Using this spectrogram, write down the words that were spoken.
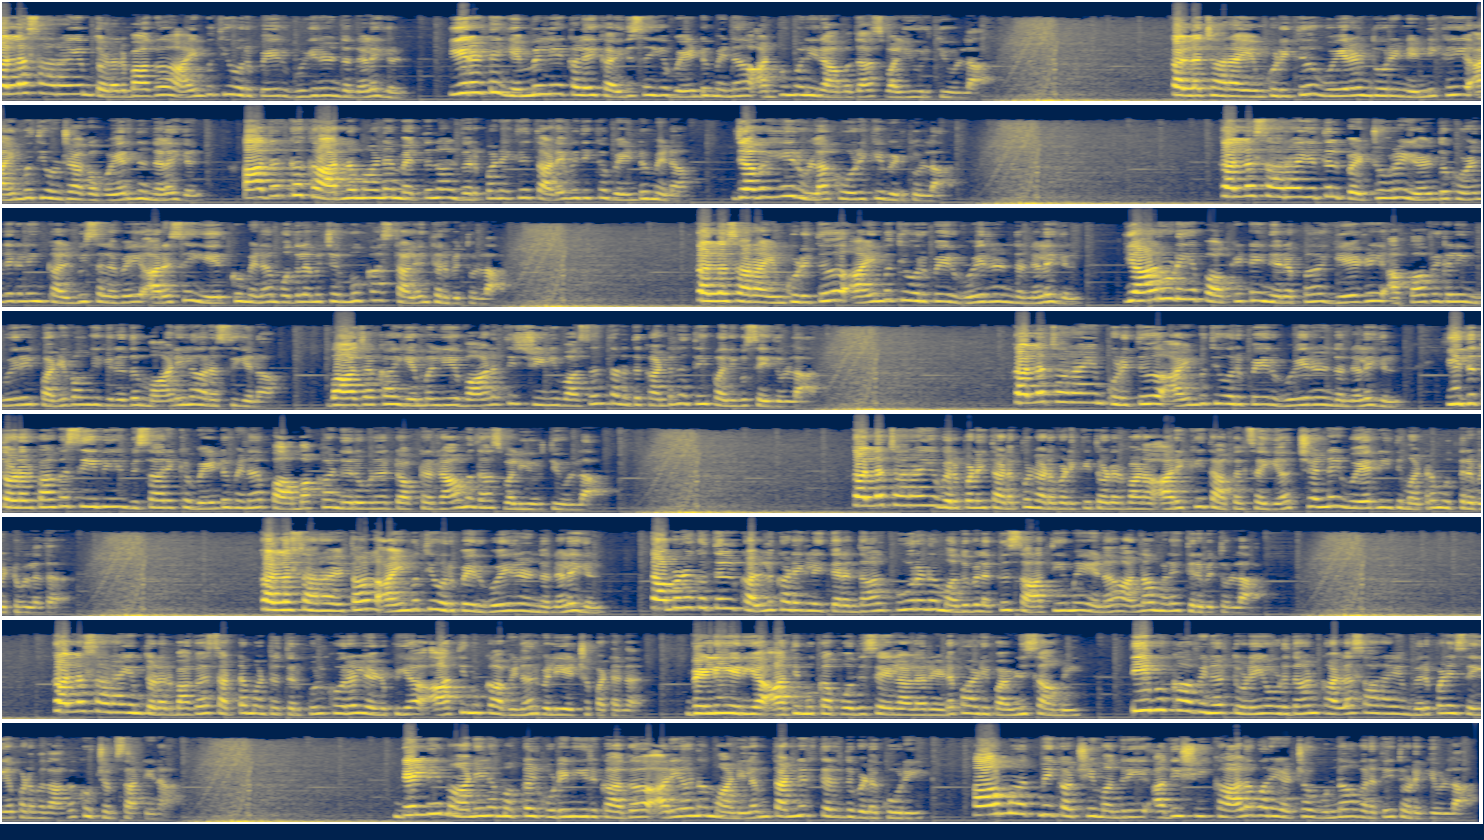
கள்ளசாராயம் தொடர்பாக ஐம்பத்தி ஒரு பேர் உயிரிழந்த நிலையில் இரண்டு எம்எல்ஏக்களை கைது செய்ய வேண்டும் என அன்புமணி ராமதாஸ் வலியுறுத்தியுள்ளார். கள்ளச்சாராயம் குடித்து உயிரிழந்தோரின் எண்ணிக்கை ஐம்பத்தி ஒன்றாக உயர்ந்த நிலையில் அதற்கு காரணமான மெத்தனால் விற்பனைக்கு தடை விதிக்க வேண்டும் என ஜவஹீர் உல்லா கோரிக்கை விடுத்துள்ளார். கள்ளசாராயத்தில் பெற்றோரை இழந்த குழந்தைகளின் கல்வி செலவை அரசே ஏற்கும் என முதலமைச்சர் மு க ஸ்டாலின் தெரிவித்துள்ளார். கள்ளசாராயம் குடித்து ஐம்பத்தி ஒரு பேர் உயிரிழந்த நிலையில் யாருடைய பாக்கெட்டை நிரப்ப ஏழை அப்பாவிகளின் உயிரை பழிவாங்குகிறது மாநில அரசு என பாஜக எம்எல்ஏ வானதி ஸ்ரீனிவாசன் தனது கண்டனத்தை பதிவு செய்துள்ளார். கள்ளச்சாராயம் குடித்து ஐம்பத்தி ஒரு பேர் உயிரிழந்த நிலையில் இது தொடர்பாக சிபிஐ விசாரிக்க வேண்டும் என பாமக நிறுவனர் டாக்டர் ராமதாஸ் வலியுறுத்தியுள்ளார். கள்ளச்சாராய விற்பனை தடுப்பு நடவடிக்கை தொடர்பான அறிக்கை தாக்கல் செய்ய சென்னை உயர்நீதிமன்றம் உத்தரவிட்டுள்ளது. கள்ளச்சாராயத்தால் ஐம்பத்தி ஒரு பேர் உயிரிழந்த நிலையில் தமிழகத்தில் கள்ளுக்கடைகளை திறந்தால் பூரண மதுவிலக்கு சாத்தியமே என அண்ணாமலை தெரிவித்துள்ளார். கள்ளசாராயம் தொடர்பாக சட்டமன்றத்திற்குள் குரல் எழுப்பிய அதிமுகவினர் வெளியேற்றப்பட்டனர். வெளியேறிய அதிமுக பொதுச் செயலாளர் எடப்பாடி பழனிசாமி திமுகவினர் துணையோடுதான் கள்ளசாராயம் விற்பனை செய்யப்படுவதாக குற்றம் சாட்டினார். டெல்லி மாநில மக்கள் குடிநீருக்காக ஹரியானா மாநிலம் தண்ணீர் திறந்துவிடக் கோரி ஆம் ஆத்மி கட்சி மந்திரி அதிஷி காலவரையற்ற உண்ணாவிரத்தை தொடங்கியுள்ளார்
